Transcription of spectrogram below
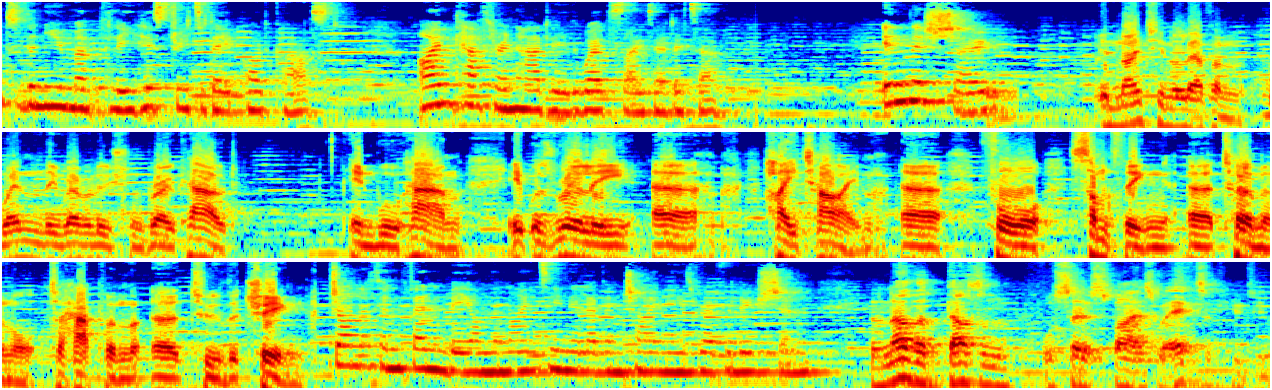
Welcome to the new monthly History Today podcast. I'm Catherine Hadley, the website editor. In this show, In 1911, when the revolution broke out in Wuhan, it was really uh, high time uh, for something uh, terminal to happen uh, to the Qing. Jonathan Fenby on the 1911 Chinese Revolution, Another dozen or so spies were executed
